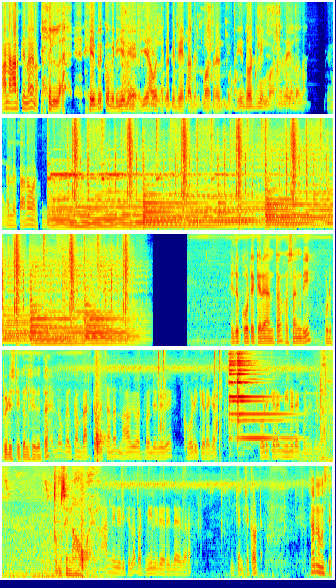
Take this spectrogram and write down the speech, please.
ನಾನು ಹಾರ್ತೀನ ಏನೋ? ಇಲ್ಲ ಹೆದರ್ಕೋಬೇಡಿ ಏನೇ ಏನ್ ಅವಶ್ಯಕತೆ ಬೇಕಾದಷ್ಟು ಮಾತ್ರ ಹಿಡ್ಕೊಡ್ತೀವಿ ದೊಡ್ಡ ಮೀನ್ ಮಾತ್ರ. ಇಲ್ಲಲ್ಲ ಅಲ್ಲ ಸ್ನಾನ ಮಾಡ್ತೀನಿ. ಇದು ಕೋಟೆಕೆರೆ ಅಂತ ಹೊಸಂಗಡಿ ಉಡುಪಿ ಡಿಸ್ಟಿಕಲ್ಲಿ ಸಿಗುತ್ತೆ. Hello welcome back to our channel ನಾವು ಇವತ್ತು ಬಂದಿದ್ದೀವಿ ಕೋಡಿಕೆರೆಗೆ. ಕೋಡಿಕೆರೆಗೆ ಮೀನು ಹಿಡಿಯಕ್ಕೆ ಬಂದಿದ್ದೀವಿ. तुमसे ना हो पाएगा ನಾನು ಮೀನು ಹಿಡಿತಿಲ್ಲ ಬಟ್ ಮೀನು ಹಿಡಿಯೋರು ಇಲ್ಲೇ ಇದ್ದಾರೆ ಯು ಕ್ಯಾನ್ ಚೆಕ್ಔಟ್ ಸರ್ ನಮಸ್ತೆ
